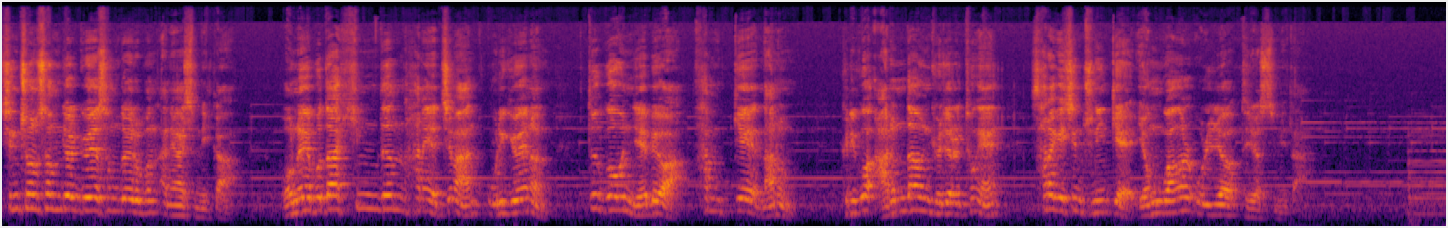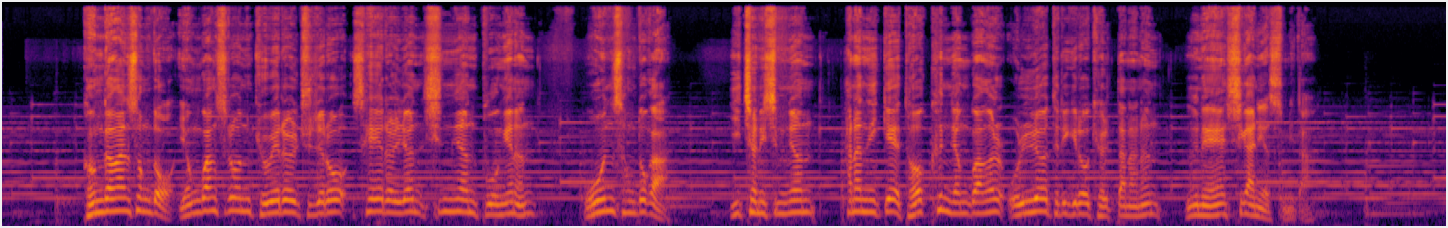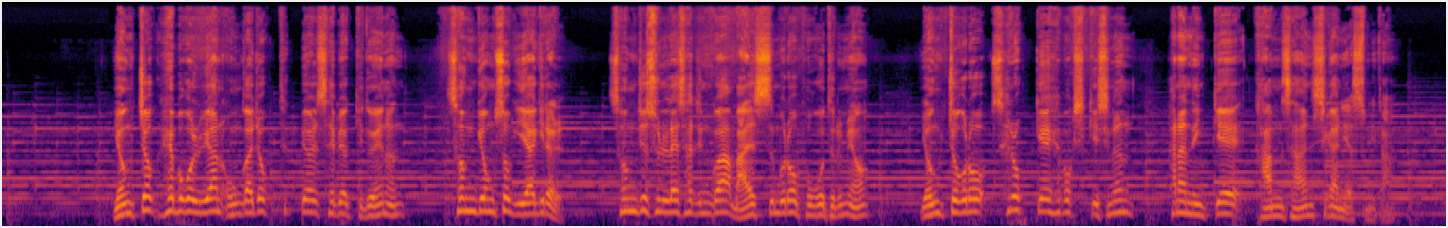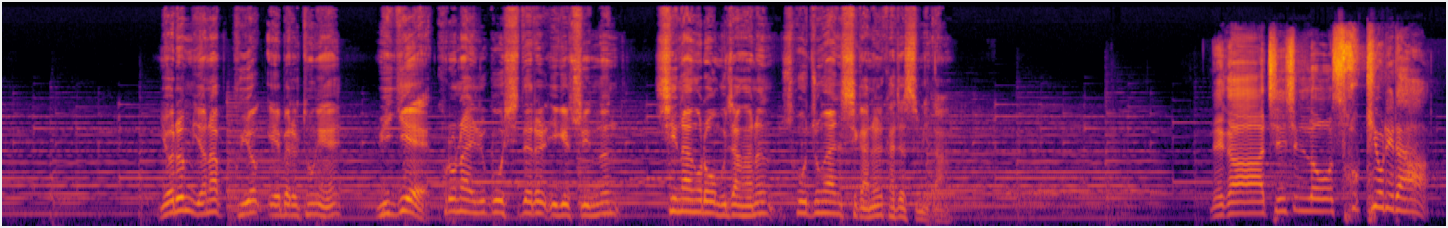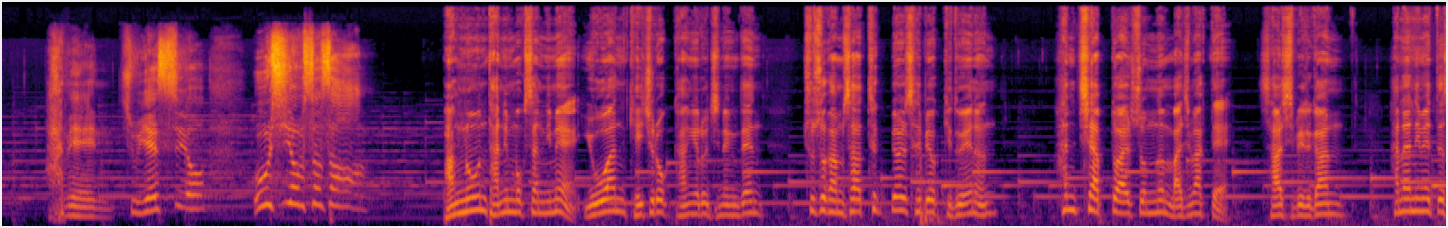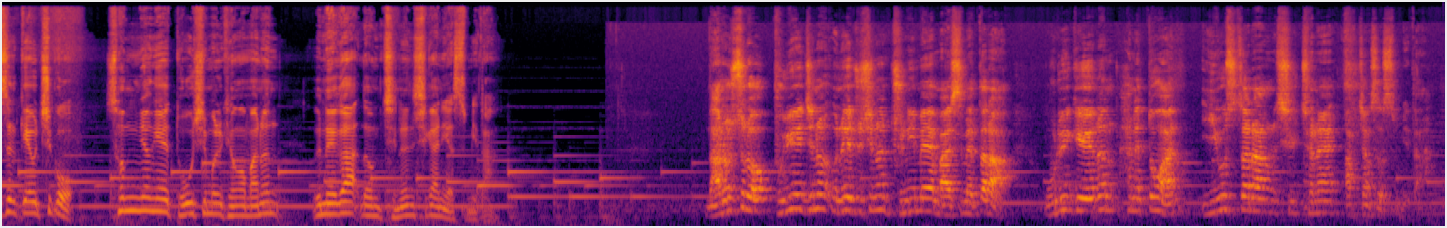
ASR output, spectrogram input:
신촌 성결교회 성도 여러분 안녕하십니까? 어느 해보다 힘든 한 해였지만 우리 교회는 뜨거운 예배와 함께 나눔 그리고 아름다운 교제를 통해 살아계신 주님께 영광을 올려드렸습니다. 건강한 성도, 영광스러운 교회를 주제로 새해를 연 신년 부흥회는 온 성도가 2020년 하나님께 더 큰 영광을 올려드리기로 결단하는 은혜의 시간이었습니다. 영적 회복을 위한 온가족 특별 새벽 기도회는 성경 속 이야기를 성지순례 사진과 말씀으로 보고 들으며 영적으로 새롭게 회복시키시는 하나님께 감사한 시간이었습니다. 여름 연합 구역 예배를 통해 위기의 코로나19 시대를 이길 수 있는 신앙으로 무장하는 소중한 시간을 가졌습니다. 내가 진실로 속히 오리라. 아멘. 주 예수여 오시옵소서. 박노은 담임 목사님의 요한 계시록 강해로 진행된 추수감사 특별 새벽 기도회는 한치 앞도 알 수 없는 마지막 때 40일간 하나님의 뜻을 깨우치고 성령의 도심을 경험하는 은혜가 넘치는 시간이었습니다. 나눌수록 부유해지는 은혜 주시는 주님의 말씀에 따라 우리 교회는 한 해 동안 이웃사랑 실천에 앞장섰습니다.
